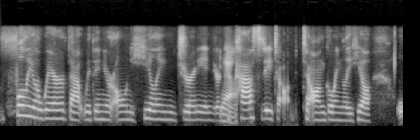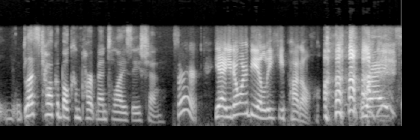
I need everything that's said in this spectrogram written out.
fully aware of that within your own healing journey and your yeah. capacity to, to ongoingly heal. Let's talk about compartmentalization. Sure. Yeah you don't want to be a leaky puddle. Right.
